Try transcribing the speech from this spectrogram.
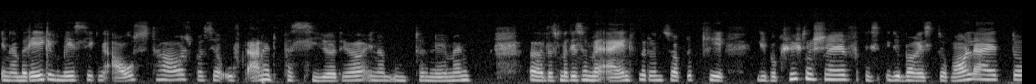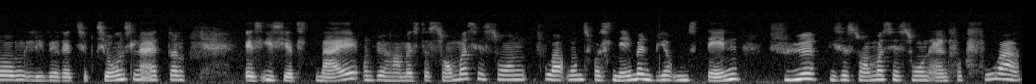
in einem regelmäßigen Austausch, was ja oft auch nicht passiert, ja, in einem Unternehmen, äh, dass man das einmal einführt und sagt, okay, lieber Küchenchef, lieber Restaurantleitung, liebe Rezeptionsleitung, es ist jetzt Mai und wir haben jetzt die Sommersaison vor uns. Was nehmen wir uns denn für diese Sommersaison einfach vor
